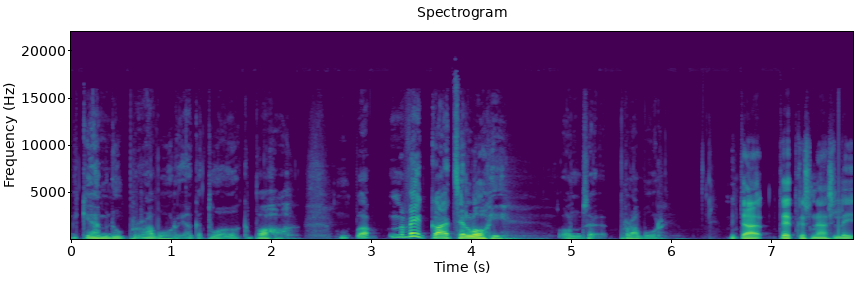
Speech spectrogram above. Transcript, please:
Mikä minun bravuuri? Aika tuo aika paha. Mä, mä veikkaan, että se lohi on se bravuuri. Mitä, teetkö sinä sille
